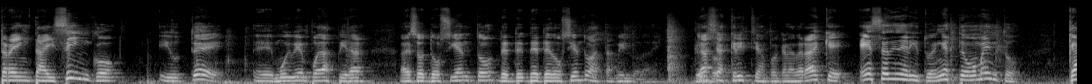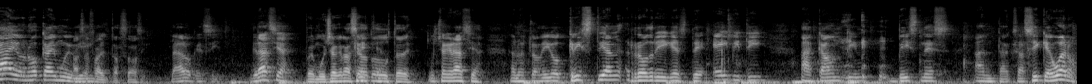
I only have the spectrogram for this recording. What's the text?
988-3835. Y usted eh, muy bien puede aspirar a esos 200, desde, desde 200 hasta 1000 dólares. Gracias. Cristian, porque la verdad es que ese dinerito en este momento cae o no cae muy Hace bien. falta, eso es así. Claro que sí. Gracias. Pues muchas gracias a todos ustedes. Muchas gracias a nuestro amigo Cristian Rodríguez de ABT Accounting Business and Tax. Así que bueno,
